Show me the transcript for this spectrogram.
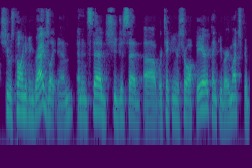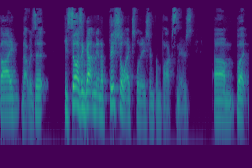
she was calling to congratulate him. And instead she just said, uh, we're taking your show off the air. Thank you very much. Goodbye. That was it. He still hasn't gotten an official explanation from Fox News. Um, but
